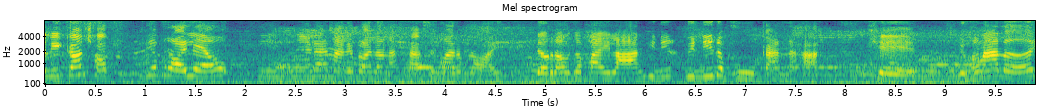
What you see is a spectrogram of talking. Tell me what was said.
อนนี้ก็ช็อปเรียบร้อยแล้วนี่คุณแม่ได้มาเรียบร้อยแล้วนะคะ ซื้อมาเรียบร้อย เดี๋ยวเราจะไปร้านพินิวินนี่เดอะพูกันนะคะโอเค อยู่ข้างหน้าเลย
